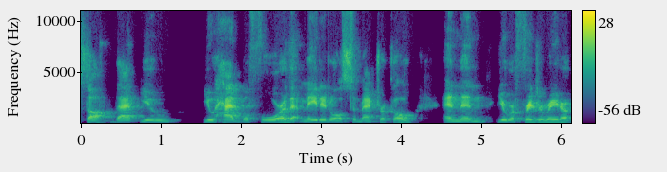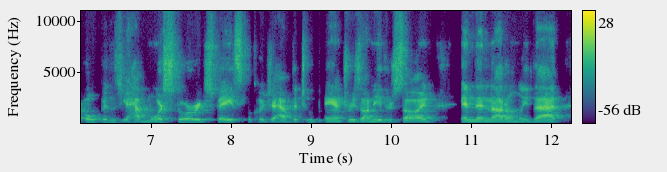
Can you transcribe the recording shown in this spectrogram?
stuff that you you had before that made it all symmetrical. And then your refrigerator opens, you have more storage space because you have the two pantries on either side. And then not only that,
